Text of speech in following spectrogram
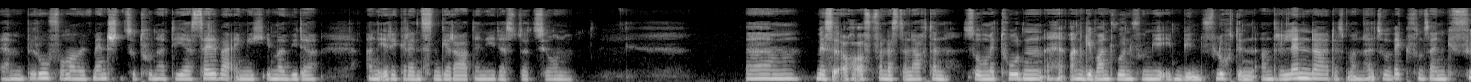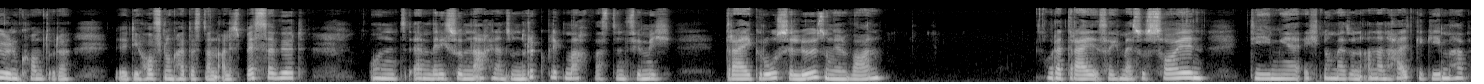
ähm, Beruf, wo man mit Menschen zu tun hat, die ja selber eigentlich immer wieder an ihre Grenzen geraten in jeder Situation. Ähm, mir ist auch aufgefallen, dass danach dann so Methoden angewandt wurden von mir, eben wie in Flucht in andere Länder, dass man halt so weg von seinen Gefühlen kommt oder äh, die Hoffnung hat, dass dann alles besser wird. Und ähm, wenn ich so im Nachhinein so einen Rückblick mache, was dann für mich drei große Lösungen waren, oder drei, sag ich mal, so Säulen, die mir echt nochmal so einen anderen Halt gegeben haben,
